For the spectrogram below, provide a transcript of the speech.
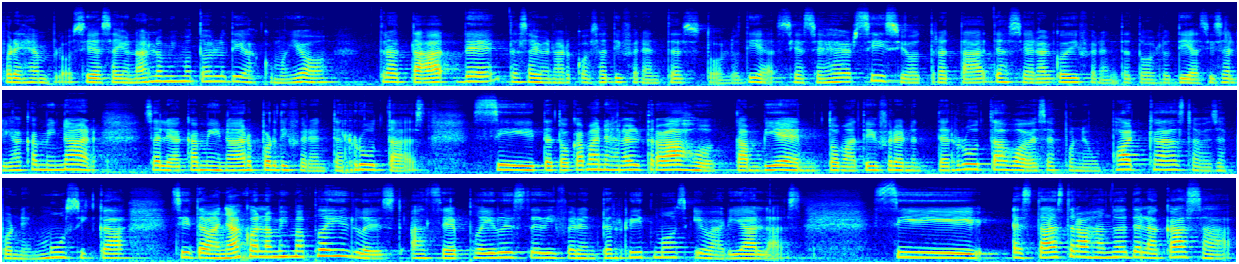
Por ejemplo, si desayunas lo mismo todos los días como yo, trata de desayunar cosas diferentes todos los días. Si haces ejercicio, trata de hacer algo diferente todos los días. Si salís a caminar, salí a caminar por diferentes rutas. Si te toca manejar el trabajo, también tómate diferentes rutas o a veces pone un podcast, a veces pone música. Si te bañas con la misma playlist, hacer playlists de diferentes ritmos y varialas. Si estás trabajando desde la casa,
